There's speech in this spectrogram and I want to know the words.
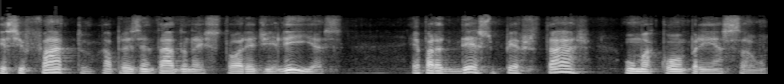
Esse fato apresentado na história de Elias é para despertar uma compreensão.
